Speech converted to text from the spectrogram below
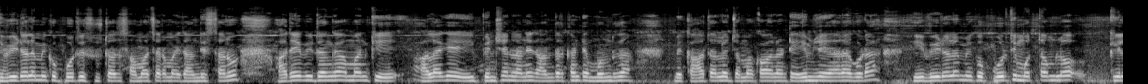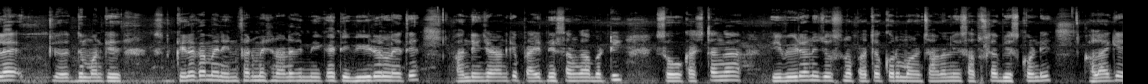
ఈ వీడియోలో మీకు పూర్తి సృష్టి సమాచారం అయితే అందిస్తాను. అదేవిధంగా మనకి అలాగే ఈ పెన్షన్లు అనేది అందరికంటే ముందుగా మీ ఖాతాలో జమ కావాలంటే ఏం చేయాలో కూడా ఈ వీడియోలో మీకు పూర్తి మొత్తంలో కిల మనకి కీలకమైన ఇన్ఫర్మేషన్ అనేది మీకైతే ఈ వీడియోలను అయితే అందించడానికి ప్రయత్నిస్తాను కాబట్టి సో ఖచ్చితంగా ఈ వీడియోని చూస్తున్న ప్రతి ఒక్కరు మన ఛానల్ని సబ్స్క్రైబ్ చేసుకోండి. అలాగే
